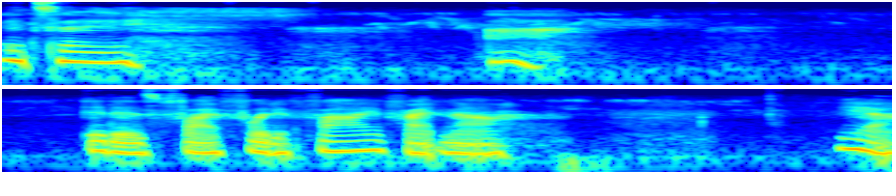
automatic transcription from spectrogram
it's a it is 5.45 right now. Yeah,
